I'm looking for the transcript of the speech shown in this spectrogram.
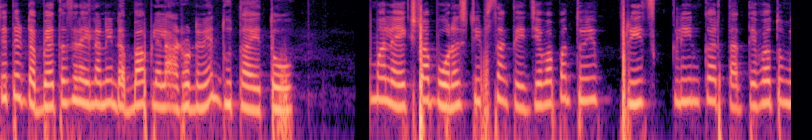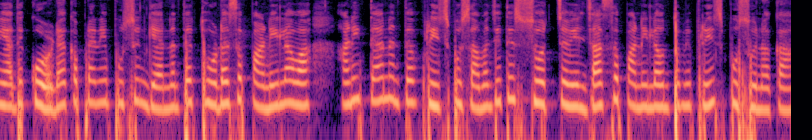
तर ते डब्यातच राहील आणि डब्बा आपल्याला आठवड्याने धुता येतो. तुम्हाला एक्स्ट्रा बोनस टिप्स सांगते. जेव्हा पण तुम्ही फ्रीज क्लीन करतात तेव्हा तुम्ही आधी कोरड्या कपड्याने पुसून घ्या. नंतर थोडंसं पाणी लावा आणि त्यानंतर फ्रीज पुसा. म्हणजे ते स्वच्छ होईल. जास्त पाणी लावून तुम्ही फ्रीज पुसू नका.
